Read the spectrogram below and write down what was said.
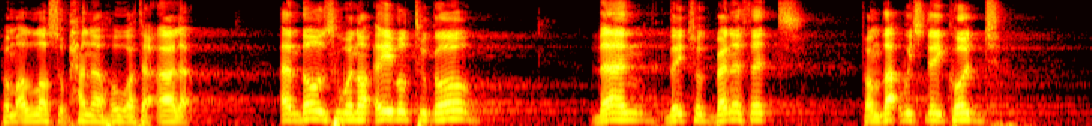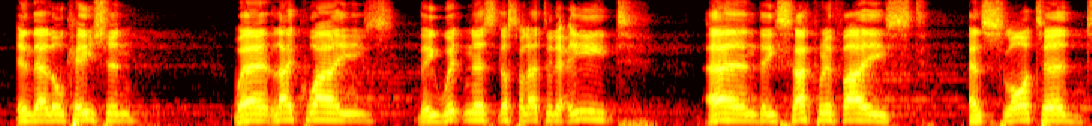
from Allah subhanahu wa ta'ala. And those who were not able to go, then they took benefit from that which they could in their location, where likewise they witnessed the Salatul Eid and they sacrificed and slaughtered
